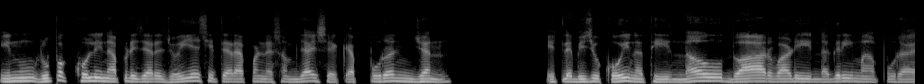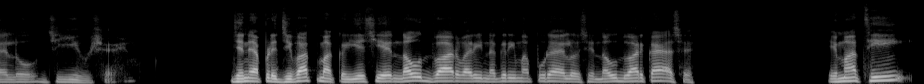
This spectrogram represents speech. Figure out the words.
એનું રૂપક ખોલીને આપણે જ્યારે જોઈએ છીએ ત્યારે આપણને સમજાય છે કે આ પુરંજન એટલે બીજું કોઈ નથી, નવ દ્વારવાળી નગરીમાં પુરાયેલો જીવ છે. જેને આપણે જીવાત્મા કહીએ છીએ. નવ દ્વારવાળી નગરીમાં પૂરાયેલો છે. નવ દ્વાર કયા છે? એમાંથી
